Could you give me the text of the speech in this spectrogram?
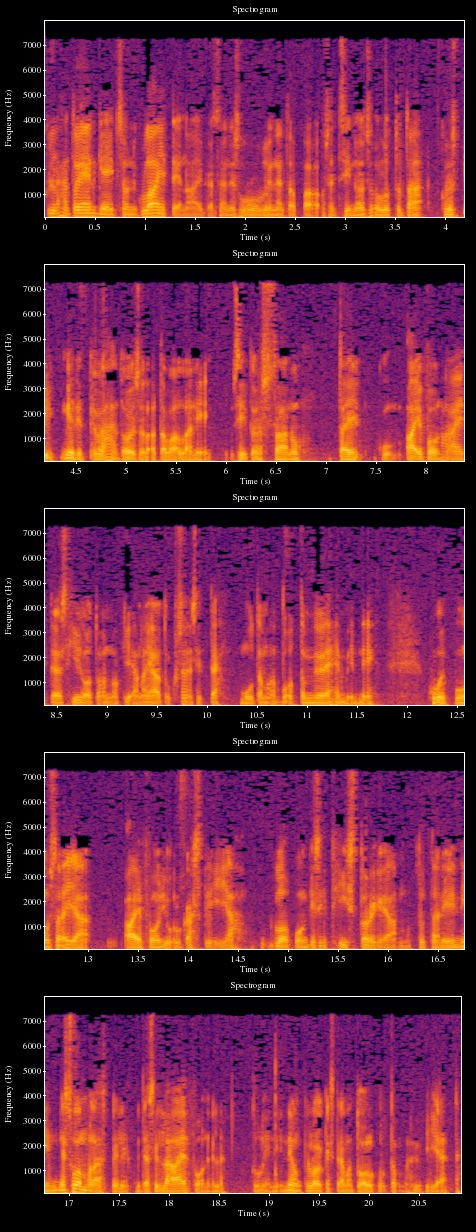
kyllähän toi Engage on niin laitteen aikaisen surullinen tapaus. Että siinä olisi ollut, tota, kun olisi mietitty vähän toisella tavalla, niin siitä olisi saanut, tai kun iPhone haitteessa hioton Nokian ajatuksen sitten muutaman vuotta myöhemmin, niin huippuunsa ja iPhone julkaistiin ja lopunkin sitten historiaa, mutta tota, niin, niin ne suomalaispelit, mitä sillä iPhoneille tuli, niin ne on kyllä oikeasti aivan tolkuttoman hyviä. Että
